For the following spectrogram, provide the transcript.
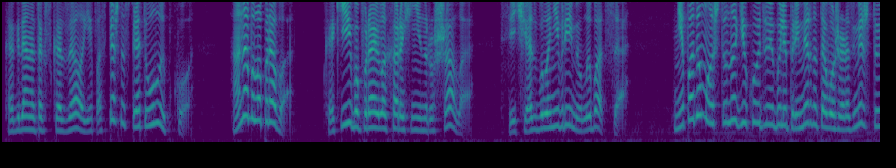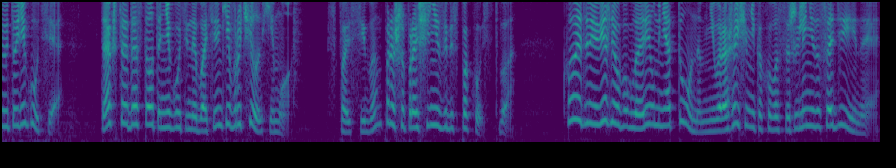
Когда она так сказала, я поспешно спрятал улыбку. Она была права. Какие бы правила Харахи не нарушала, сейчас было не время улыбаться. Мне подумалось, что ноги у Коидзуми были примерно того же размера, что и у Тонигути, так что я достал Тонигутины ботинки и вручил их ему. «Спасибо, прошу прощения за беспокойство». Коэдами вежливо поблагодарил меня тоном, не выражающим никакого сожаления за содеянное,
